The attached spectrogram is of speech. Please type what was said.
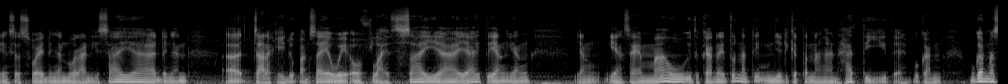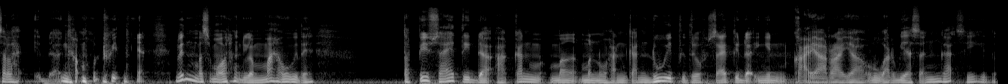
yang sesuai dengan nurani saya dengan uh, cara kehidupan saya way of life saya ya itu yang yang yang yang saya mau itu karena itu nanti menjadi ketenangan hati gitu ya bukan bukan masalah nggak mau duitnya. Duit semua orang juga mau gitu ya. Tapi saya tidak akan menuhankan duit gitu. Saya tidak ingin kaya raya luar biasa enggak sih gitu.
